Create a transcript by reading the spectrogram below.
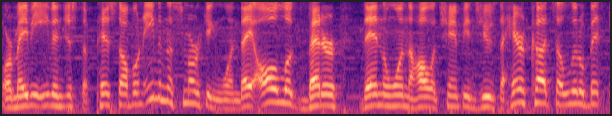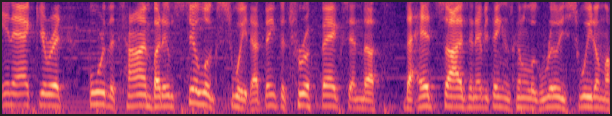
or maybe even just the pissed off one, even the smirking one. They all look better than the one the Hall of Champions used. The haircut's a little bit inaccurate for the time, but it still looks sweet. I think the TrueFX and the the head size and everything is going to look really sweet on the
